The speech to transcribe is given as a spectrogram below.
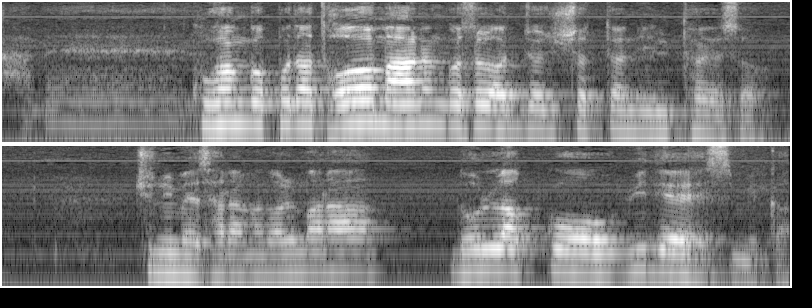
아멘. 구한 것보다 더 많은 것을 얹어 주셨던 일터에서 주님의 사랑은 얼마나 놀랍고 위대했습니까?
